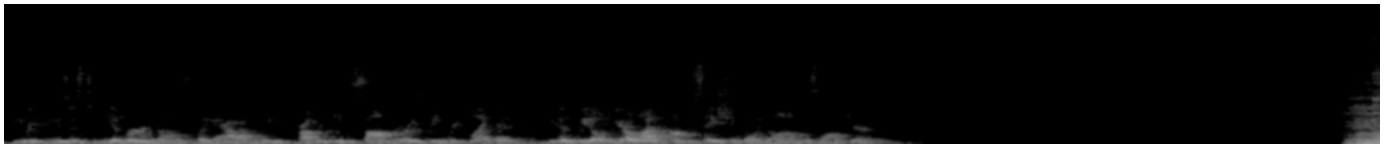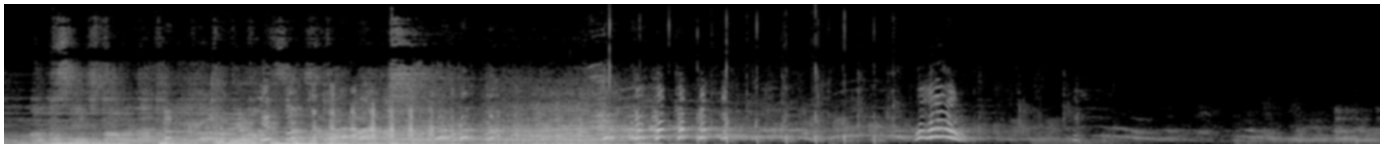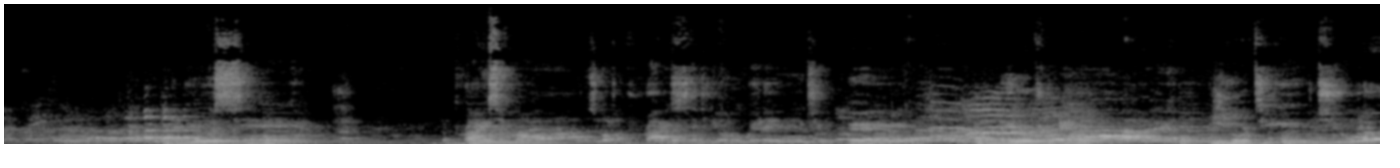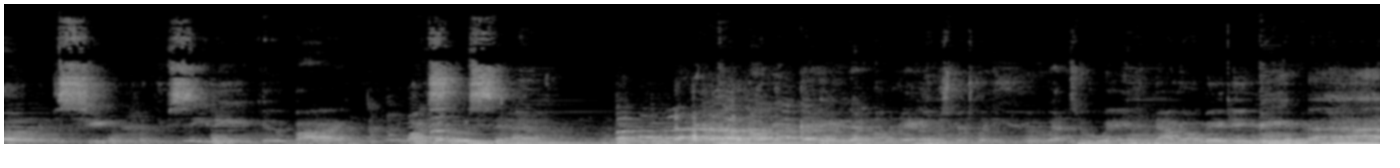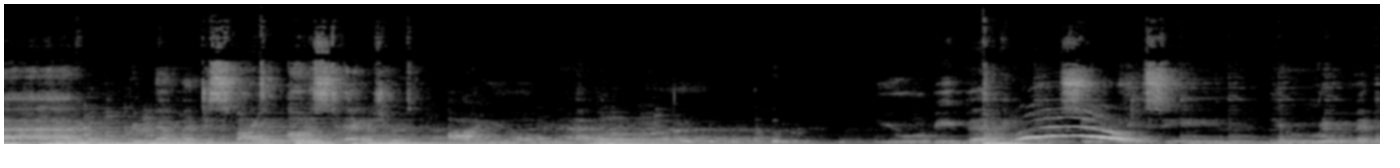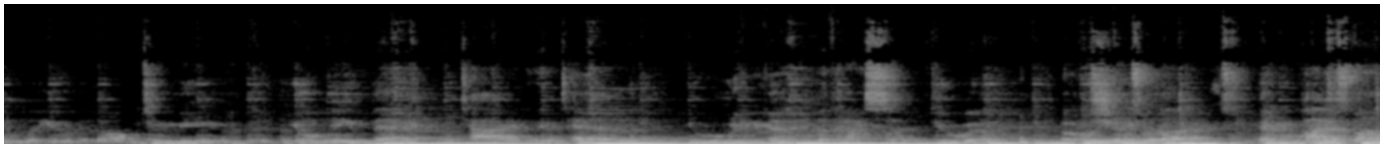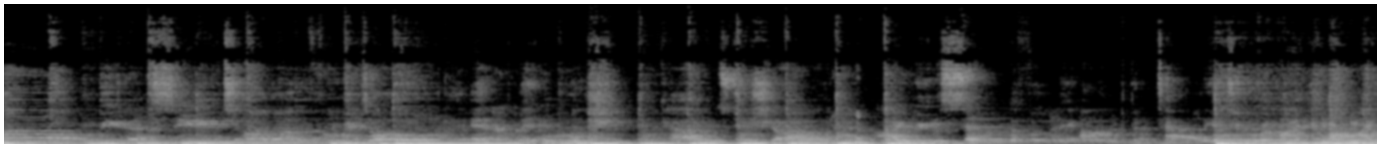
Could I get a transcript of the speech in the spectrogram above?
He refuses to be a burden on his way out. I believe he's probably being somber, he's being reflective, because we don't hear a lot of conversation going on on this long journey. making Oh my God.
